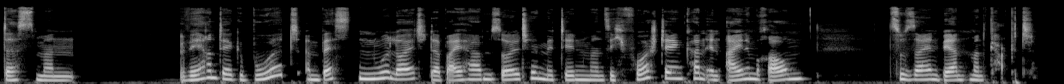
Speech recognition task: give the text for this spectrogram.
dass man während der Geburt am besten nur Leute dabei haben sollte, mit denen man sich vorstellen kann, in einem Raum zu sein, während man kackt.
